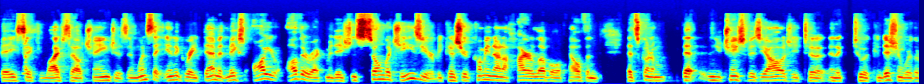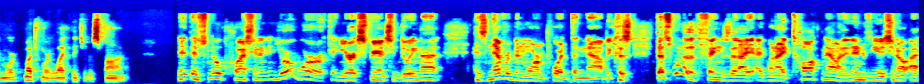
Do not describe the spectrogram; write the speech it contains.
basic yep. lifestyle changes. And once they integrate them, it makes all your other recommendations so much easier because you're coming on a higher level of health, and that's going to that you change the physiology to a, to a condition where they're more much more likely to respond. There's no question. And your work and your experience in doing that has never been more important than now because that's one of the things that I, I when I talk now in interviews, you know, I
